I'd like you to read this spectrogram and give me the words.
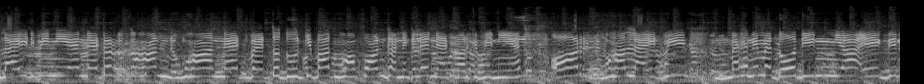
लाइट भी नहीं है। नेटवर्क कहाँ वहाँ नेट बैठ तो दूर की बात वहाँ फ़ोन करने के लिए नेटवर्क भी नहीं है। और वहाँ लाइट भी महीने में दो दिन या एक दिन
